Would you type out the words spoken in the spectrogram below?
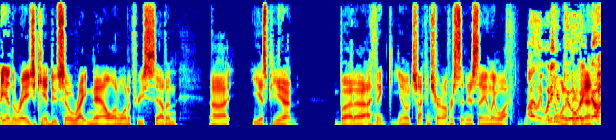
and the Rays. You can't do so right now on 1037 uh, ESPN. But uh, I think you know Chuck and Chernoff are sitting there saying like, "What, Wiley? What we are you doing? Do no,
